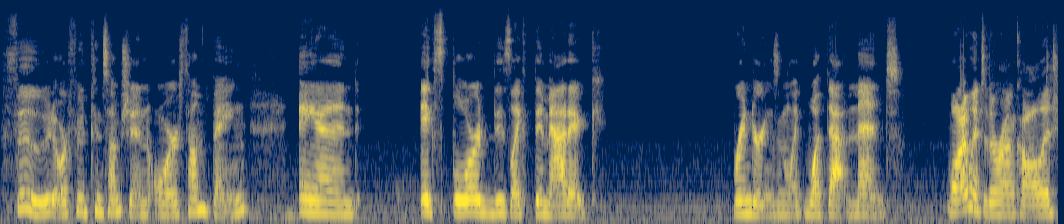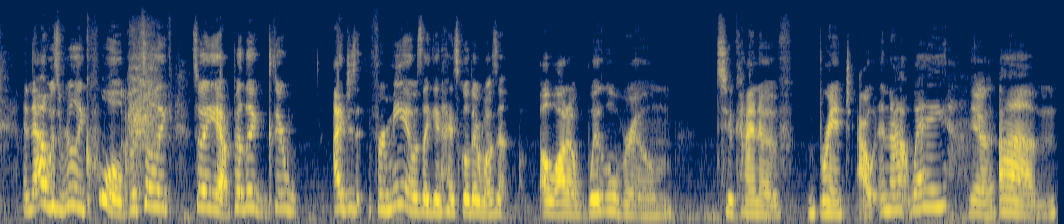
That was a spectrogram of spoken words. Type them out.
food or food consumption or something, and explored these like thematic renderings and like what that meant Well, I went to the wrong college. and that was really cool. But so like so yeah, but like there, I just for me it was like in high school there wasn't a lot of wiggle room to kind of branch out in that way. Yeah. Um,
